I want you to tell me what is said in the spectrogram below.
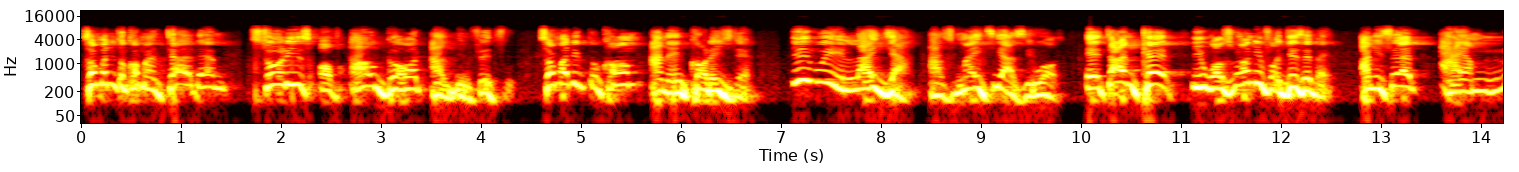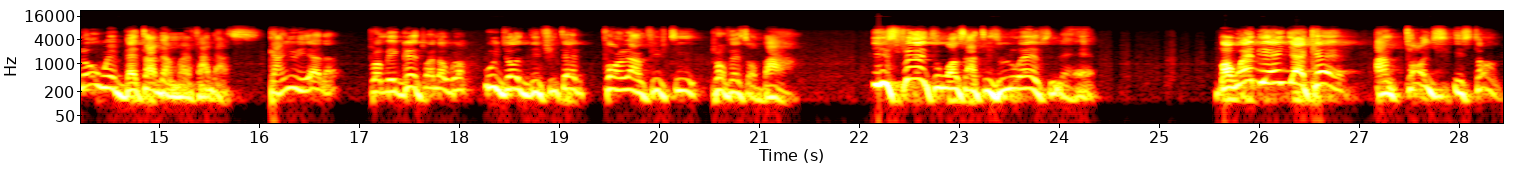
Somebody to come and tell them stories of how God has been faithful. Somebody to come and encourage them. Even Elijah, as mighty as he was, a time came, he was running for Jezebel. And he said, I am no way better than my fathers. Can you hear that? From a great man of God who just defeated 450 prophets of Baal. His faith was at his lowest level. But when the angel came and touched his tongue,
